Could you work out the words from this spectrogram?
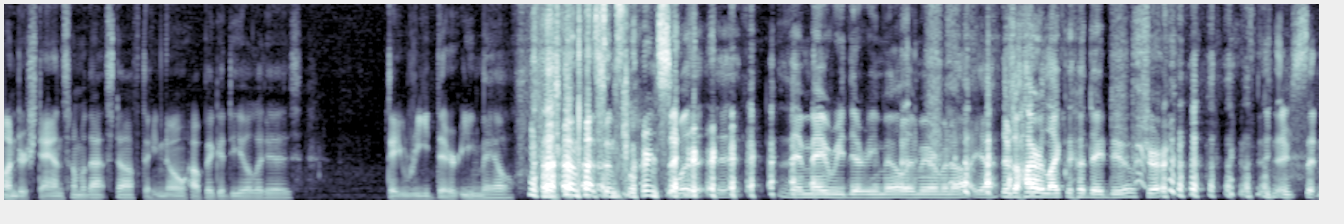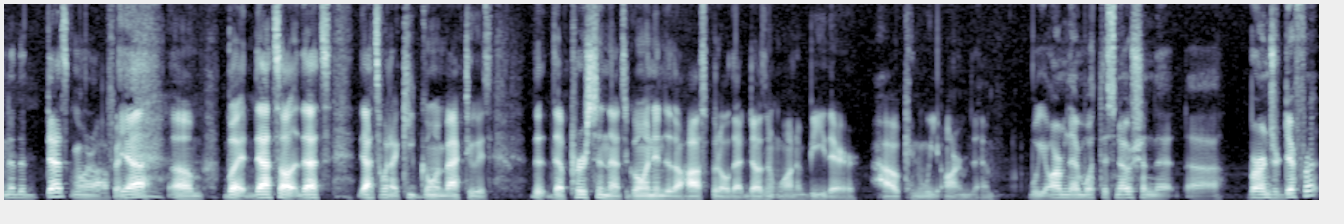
understand some of that stuff. They know how big a deal it is. They read their email. Lessons learned Well, center. uh, they may read their email. They may or may not. Yeah. There's a higher likelihood they do. Sure. They're sitting at the desk more often. Yeah. Um, but that's all. That's that's what I keep going back to is the the person that's going into the hospital that doesn't want to be there. How can we arm them? we arm them with this notion that uh, burns are different,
